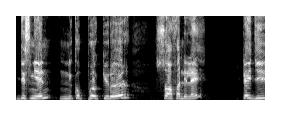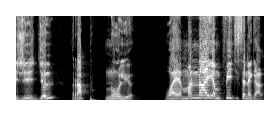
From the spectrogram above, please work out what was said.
gis ngeen ni ko procureur soofandile tey jii juge jël rap non lieu waaye mën naa yem fii ci Sénégal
